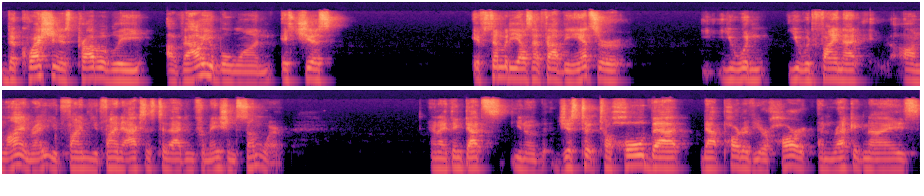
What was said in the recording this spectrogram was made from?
the question is probably a valuable one. It's just if somebody else had found the answer, you wouldn't, you would find that online, right? You'd find, you'd find access to that information somewhere. And I think that's, you know, just to, to hold that, that part of your heart and recognize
